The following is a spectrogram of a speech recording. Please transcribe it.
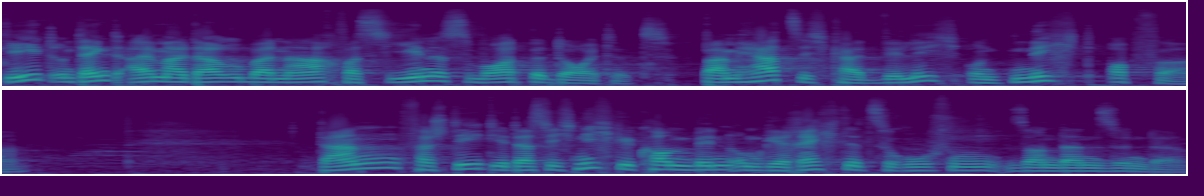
Geht und denkt einmal darüber nach, was jenes Wort bedeutet. Barmherzigkeit will ich und nicht Opfer. Dann versteht ihr, dass ich nicht gekommen bin, um Gerechte zu rufen, sondern Sünder.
